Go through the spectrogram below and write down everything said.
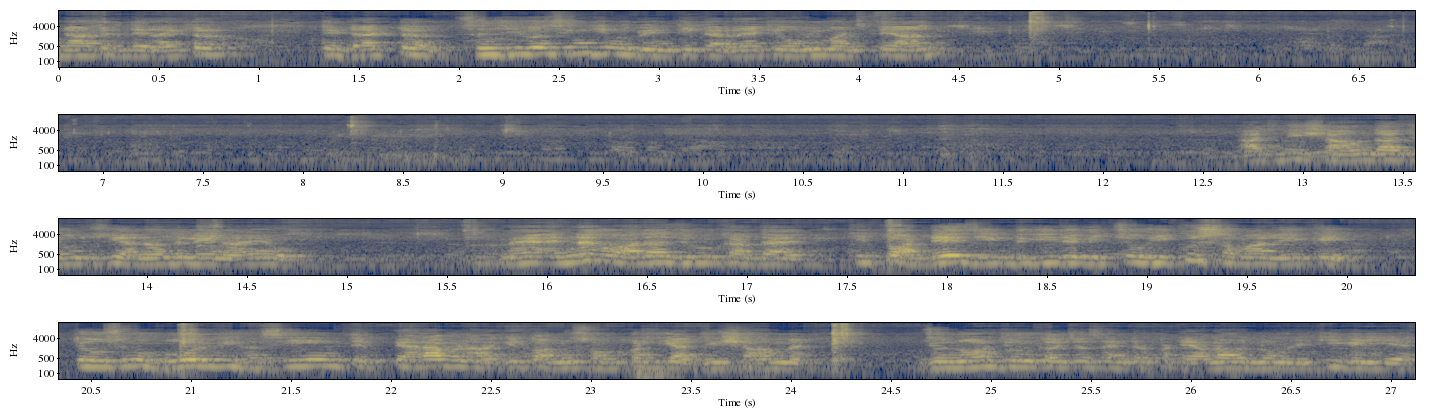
ਨਾਟਕ ਦੇ ਰਾਈਟਰ ਤੇ ਡਾਇਰੈਕਟਰ ਸੰਜੀਵਨ ਸਿੰਘ ਜੀ ਨੂੰ ਬੇਨਤੀ ਕਰ ਰਿਹਾ ਕਿ ਉਹ ਵੀ ਮੰਚ ਤੇ ਆਣ ਅੱਜ ਦੀ ਸ਼ਾਮ ਦਾ ਜੋ ਤੁਸੀਂ ਆਨੰਦ ਲੈਣ ਆਏ ਹੋ, ਮੈਂ ਇੰਨਾ ਕੁ ਵਾਅਦਾ ਜ਼ਰੂਰ ਕਰਦਾ ਹੈ ਕਿ ਤੁਹਾਡੇ ਜ਼ਿੰਦਗੀ ਦੇ ਵਿੱਚੋਂ ਹੀ ਕੁਝ ਸਮਾਂ ਲੈ ਕੇ ਤੇ ਉਸ ਨੂੰ ਹੋਰ ਵੀ ਹਸੀਨ ਤੇ ਪਿਆਰਾ ਬਣਾ ਕੇ ਤੁਹਾਨੂੰ ਸੌਂਪਣ ਦੀ ਅੱਜ ਦੀ ਸ਼ਾਮ ਹੈ, ਜੋ north zone culture centre Patiala ਵੱਲੋਂ ਲਿਖੀ ਗਈ ਹੈ।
